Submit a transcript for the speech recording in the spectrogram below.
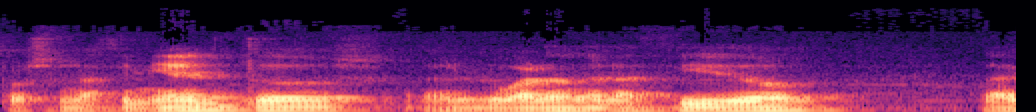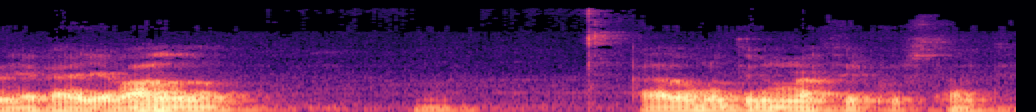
sus nacimientos, el lugar donde ha nacido, la vida que ha llevado. Cada uno tiene una circunstancia.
